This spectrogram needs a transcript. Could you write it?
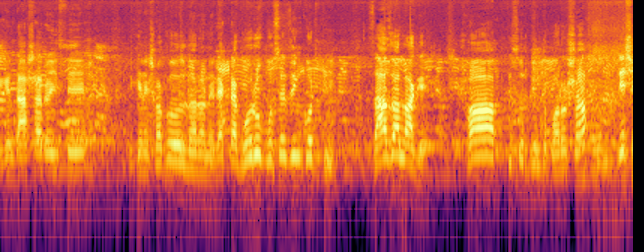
এখানে ডাসা রয়েছে এখানে সকল ধরনের একটা গরু প্রসেসিং করতে যা যা লাগে সব কিছুর কিন্তু ভরসা। দেশি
